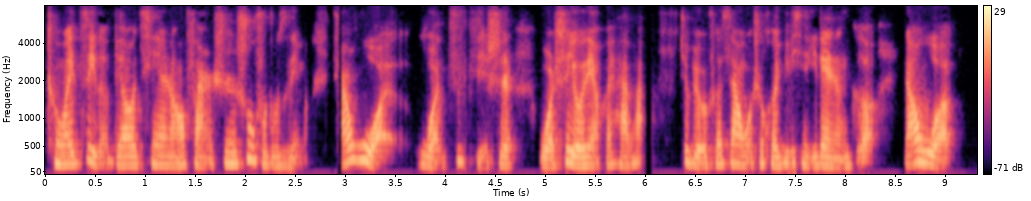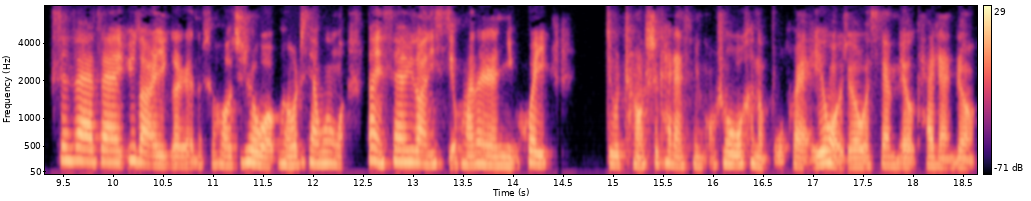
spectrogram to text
成为自己的标签，然后反而是束缚住自己吗？而我我自己是我是有点会害怕，就比如说像我是回避型依恋人格，然后我现在在遇到一个人的时候，就是我朋友之前问我，那你现在遇到你喜欢的人，你会？就尝试开展亲密，我说我可能不会，因为我觉得我现在没有开展这种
